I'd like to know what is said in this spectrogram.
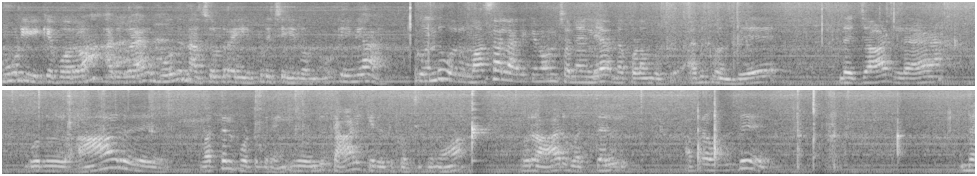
மூடி வைக்க போகிறோம் அது வேகும்போது நான் சொல்கிறேன் எப்படி செய்கிறோம் ஓகேங்களா? இதுக்கு வந்து ஒரு மசாலா அரைக்கணும்னு சொன்னேன் இல்லையா அந்த குழம்புக்கு. அதுக்கு வந்து இந்த ஜாரில் ஒரு ஆறு வத்தல் போட்டுக்கிறேன். இது வந்து தாளிக்கிறதுக்கு வச்சுக்கிறோம் ஒரு ஆறு வத்தல். அப்புறம் வந்து இந்த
